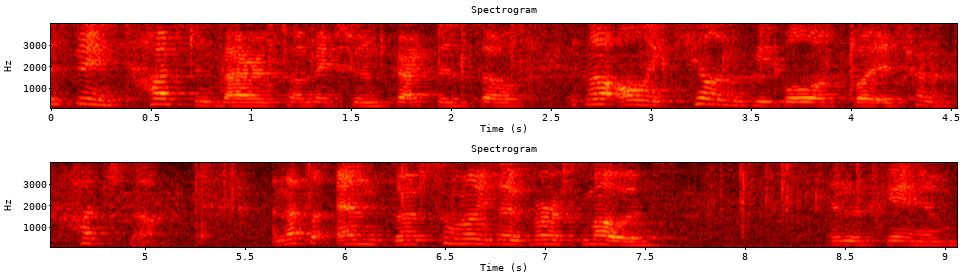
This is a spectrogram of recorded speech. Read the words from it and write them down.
This being touched in virus mode makes you infected, so it's not only killing people, but it's trying to touch them. And that's and there's so many diverse modes in this game.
